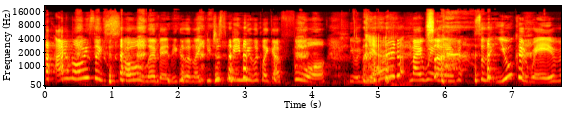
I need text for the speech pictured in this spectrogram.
i'm always like so livid because i'm like you just made me look like a fool you ignored my wave so, that you could wave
